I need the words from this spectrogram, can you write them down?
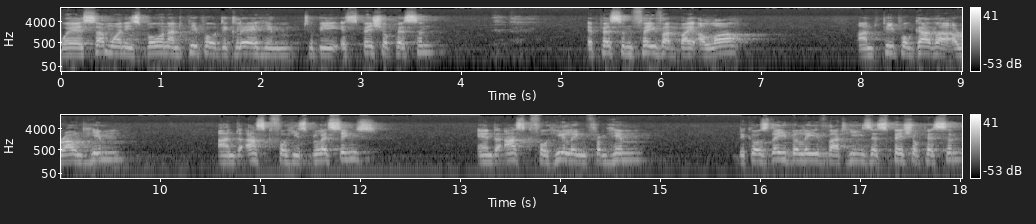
where someone is born and people declare him to be a special person, a person favored by Allah, and people gather around him and ask for his blessings and ask for healing from him because they believe that he is a special person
